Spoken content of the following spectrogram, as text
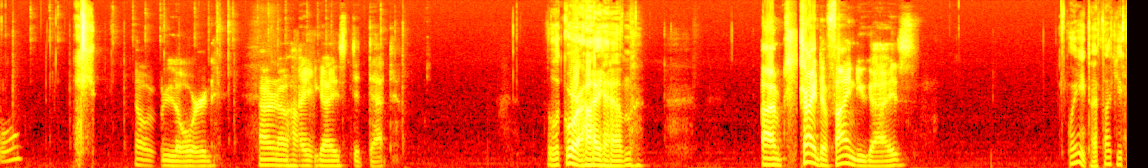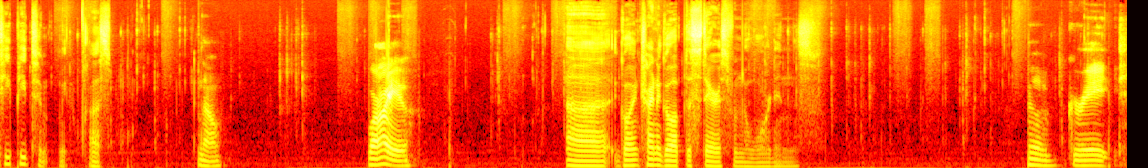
Oh. Oh lord. I don't know how you guys did that. Look where I am. I'm trying to find you guys. Wait, I thought you TP'd to me. Us. No. Where are you? Uh, going trying to go up the stairs from the wardens. Oh, great.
